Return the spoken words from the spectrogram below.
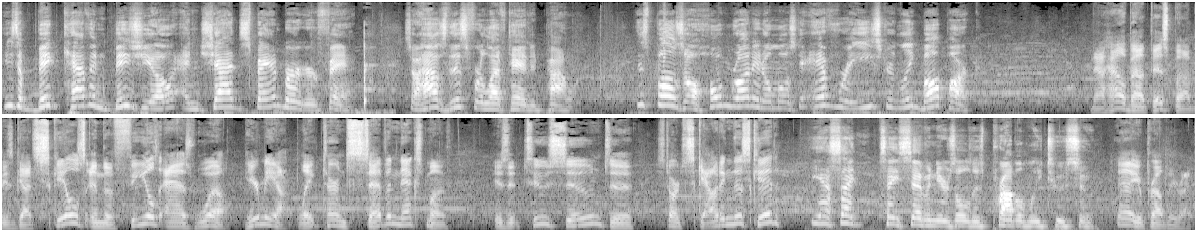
He's a big Cavan Biggio and Chad Spanberger fan. So, how's this for left handed power? This ball's a home run in almost every Eastern League ballpark. Now, how about this, Bob? He's got skills in the field as well. Hear me out. Blake turns seven next month. Is it too soon to start scouting this kid? Yes, I'd say seven years old is probably too soon. Yeah, you're probably right.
